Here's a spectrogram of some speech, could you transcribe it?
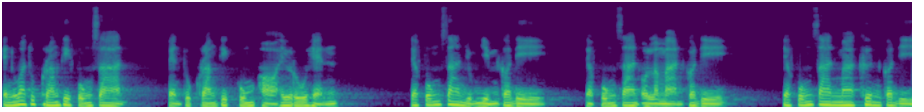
เห็นว่าทุกครั้งที่ฟุ้งซ่าน เป็นทุกครั้งที่คุ้มพอให้รู้เห็น จะฟุ้งซ่านหยุมหยิมก็ดี จะฟุ้งซ่านโอลมานก็ดี จะฟุ้งซ่านมากขึ้นก็ดี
